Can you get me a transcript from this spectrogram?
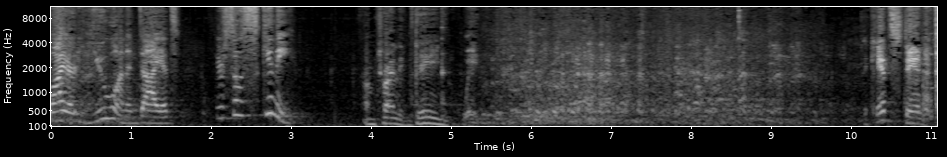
Why are you on a diet? You're so skinny. I'm trying to gain weight. I can't stand it.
